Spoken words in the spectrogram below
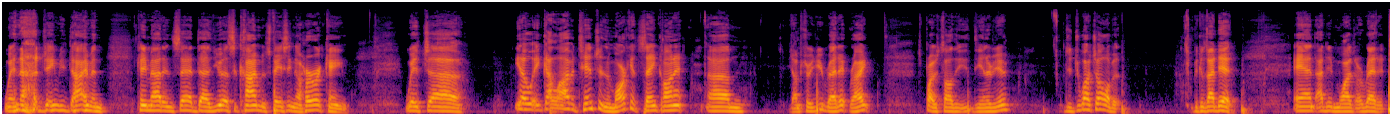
when uh, Jamie Dimon came out and said uh, U.S. economy was facing a hurricane, which uh, you know it got a lot of attention. The market sank on it. Um, I'm sure you read it, right? You probably saw the, the interview. Did you watch all of it? Because I did, and I didn't watch. I read it.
